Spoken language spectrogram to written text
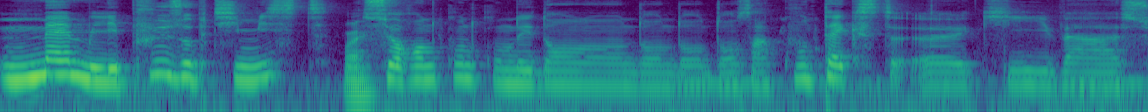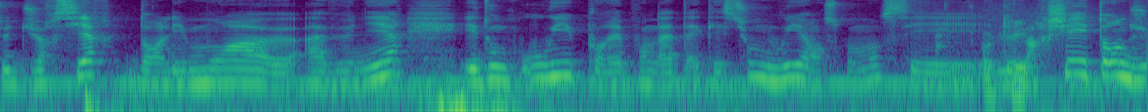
même les plus optimistes se rendent compte qu'on est dans, dans, dans, un contexte euh, qui va se durcir dans les mois euh, à venir. Et donc, oui, pour répondre à ta question, oui, en ce moment, c'est le marché est tendu.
